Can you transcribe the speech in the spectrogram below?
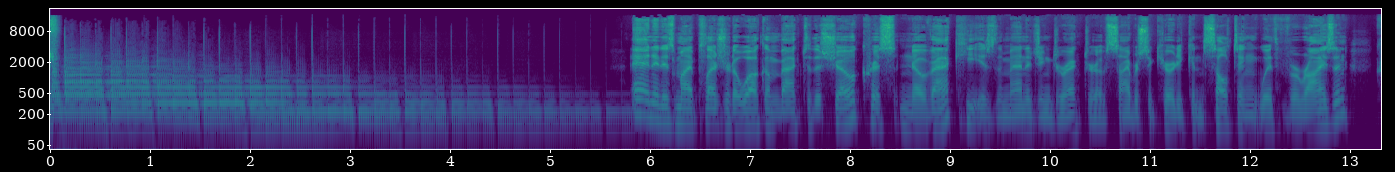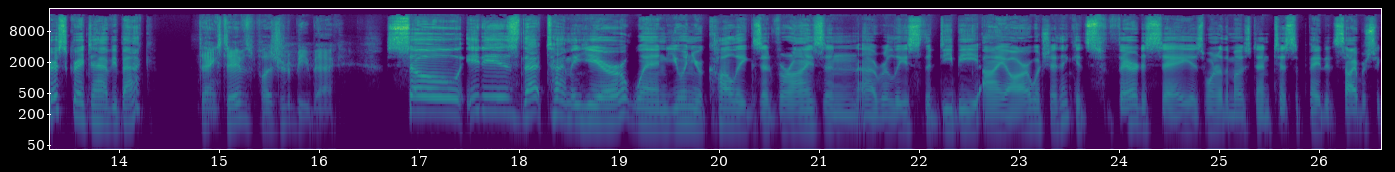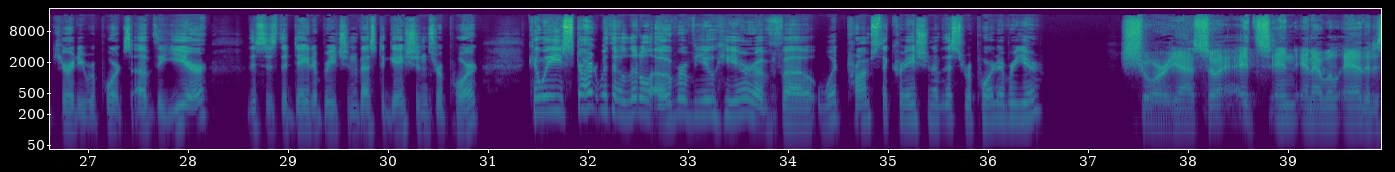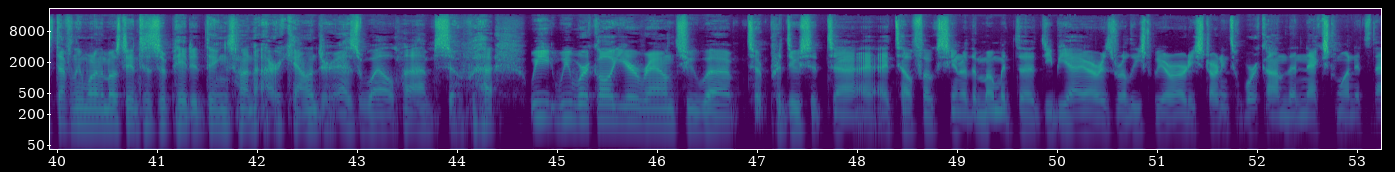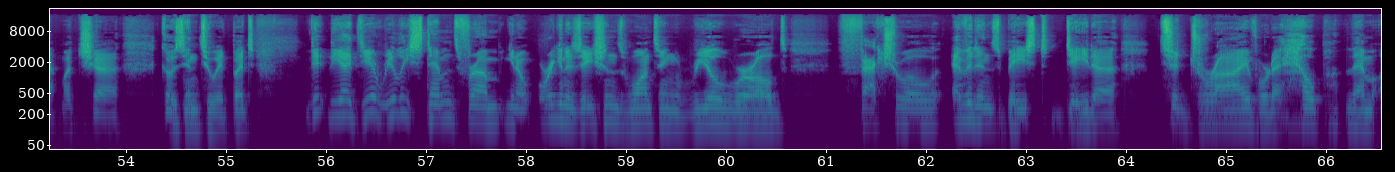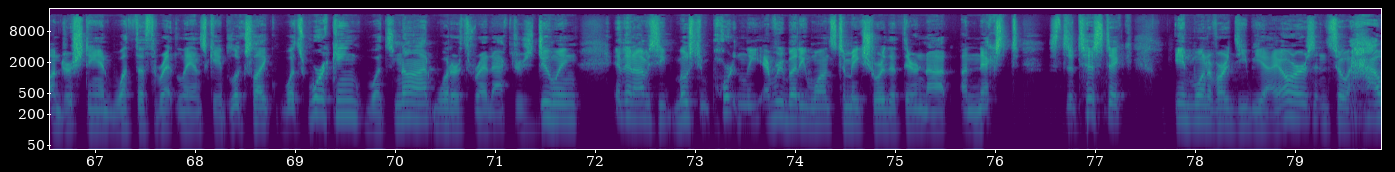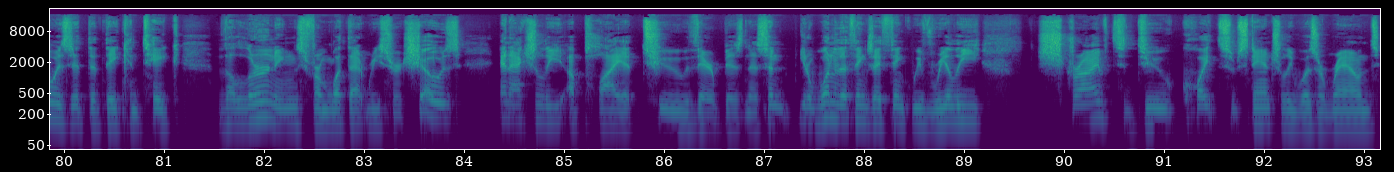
And it is my pleasure to welcome back to the show Chris Novak. He is the managing director of cybersecurity consulting with Verizon. Chris, great to have you back. Thanks, Dave. It's a pleasure to be back. So it is that time of year when you and your colleagues at Verizon uh, release the DBIR, which I think it's fair to say is one of the most anticipated cybersecurity reports of the year. This is the Data Breach Investigations Report. Can we start with a little overview here of uh, what prompts the creation of this report every year? Sure, yeah. So it's and and I will add that it's definitely one of the most anticipated things on our calendar as well. Um, so uh, we we work all year round to uh, to produce it. Uh, I, I, tell folks, you know, the moment the DBIR is released, we are already starting to work on the next one. It's that much uh, goes into it, but. The, the idea really stemmed from you know organizations wanting real world factual, evidence based data to drive or to help them understand what the threat landscape looks like, what's working, what's not, what are threat actors doing. And then obviously, most importantly, everybody wants to make sure that they're not a next statistic in one of our DBIRs. And so how is it that they can take the learnings from what that research shows and actually apply it to their business? And, you know, one of the things I think we've really strived to do quite substantially was around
